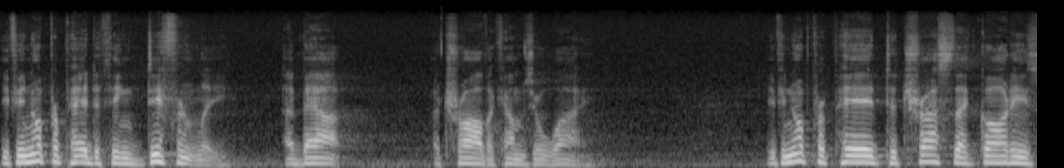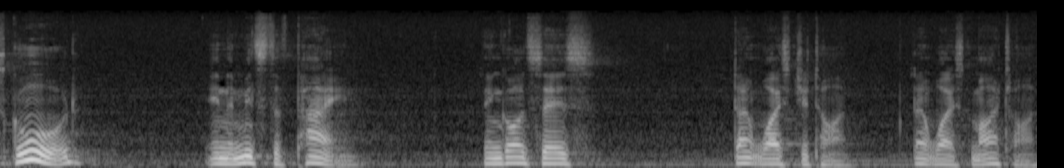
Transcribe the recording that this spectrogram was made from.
if you're not prepared to think differently about a trial that comes your way, if you're not prepared to trust that God is good in the midst of pain, then God says, don't waste your time. Don't waste my time.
